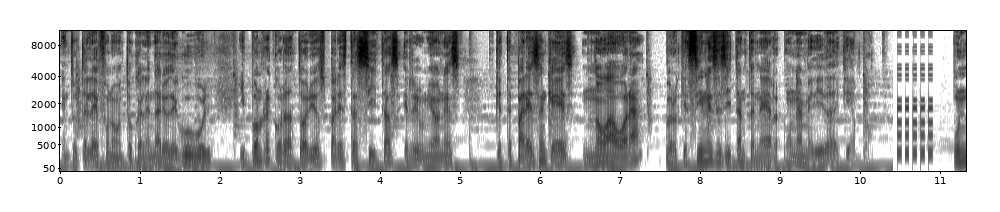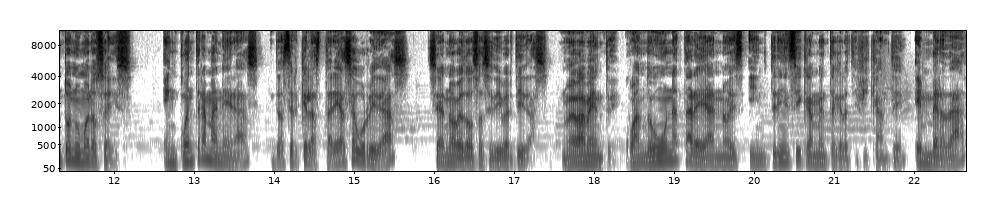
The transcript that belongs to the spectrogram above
en tu teléfono o en tu calendario de Google y pon recordatorios para estas citas y reuniones que te parecen que es no ahora, pero que sí necesitan tener una medida de tiempo. Punto número 6. Encuentra maneras de hacer que las tareas aburridas sean novedosas y divertidas. Nuevamente, cuando una tarea no es intrínsecamente gratificante, en verdad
